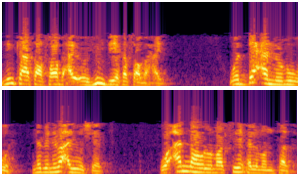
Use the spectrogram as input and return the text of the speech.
ninkaasaa soo baxay oo hindiya ka soo baxay. Wadaca nubuwa nebinimo ayuu sheegtay. Wa anahu lmasix lmuntazir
